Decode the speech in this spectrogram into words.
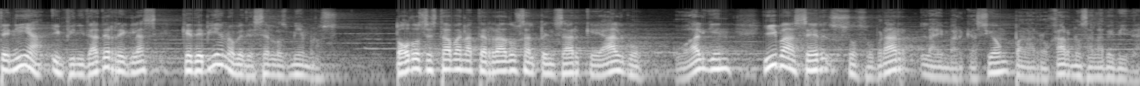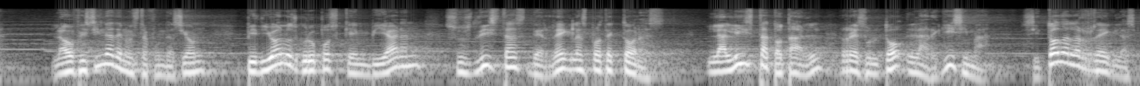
tenía infinidad de reglas que debían obedecer los miembros. Todos estaban aterrados al pensar que algo o alguien iba a hacer zozobrar la embarcación para arrojarnos a la bebida. La oficina de nuestra fundación pidió a los grupos que enviaran sus listas de reglas protectoras. La lista total resultó larguísima. Si todas las reglas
